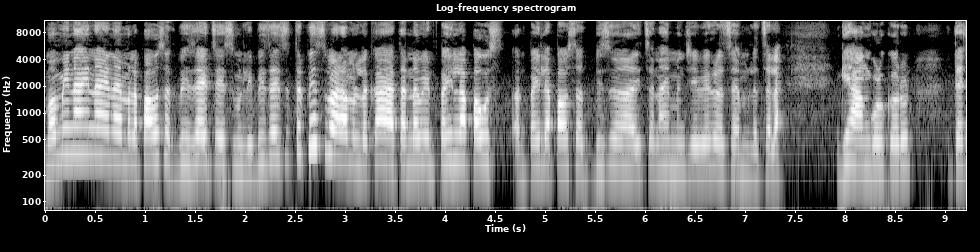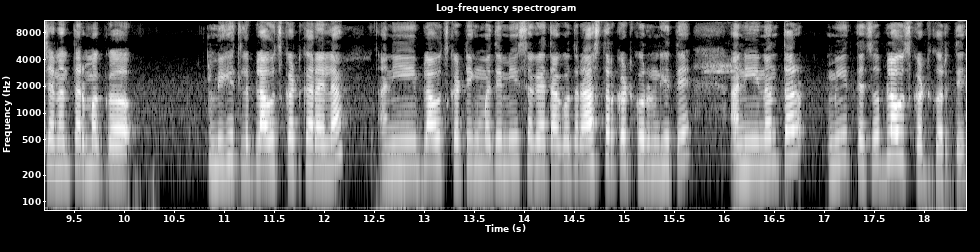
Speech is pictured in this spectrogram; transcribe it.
मम्मी नाही नाही नाही मला पावसात भिजायचंच म्हणली. भिजायचं तर भिज बाळा. म्हणलं काय आता नवीन पहिला पाऊस आणि पहिल्या पावसात भिजायचं नाही म्हणजे वेगळंच आहे. म्हणलं चला घ्या आंघोळ करून. त्याच्यानंतर मग मी घेतलं ब्लाऊज कट करायला. आणि ब्लाऊज कटिंगमध्ये मी सगळ्यात अगोदर अस्तर कट करून घेते. आणि नंतर मी त्याचं ब्लाऊज कट करते.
